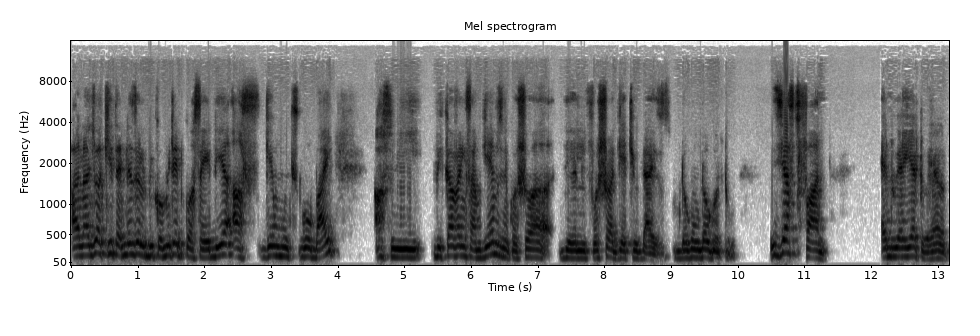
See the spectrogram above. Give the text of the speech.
anajua Keith and Denzel will be committed kuwasaidia as game weeks go by. As we be covering some games niko sure they'll for sure get you guys mdogo mdogo tu. It's just fun and we are here to help.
